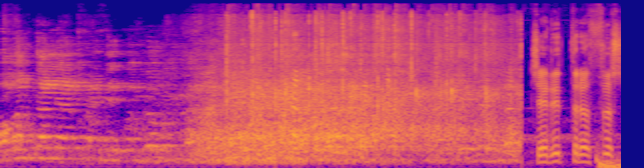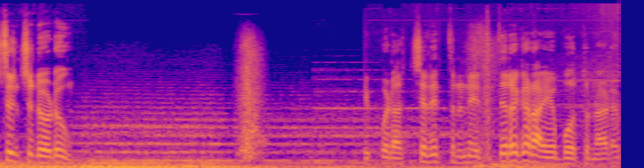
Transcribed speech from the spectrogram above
పవన్ కళ్యాణ్ కంటే చరిత్ర సృష్టించినోడు. ఇప్పుడు ఆ చరిత్రని తిరగరాయబోతున్నాడు.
